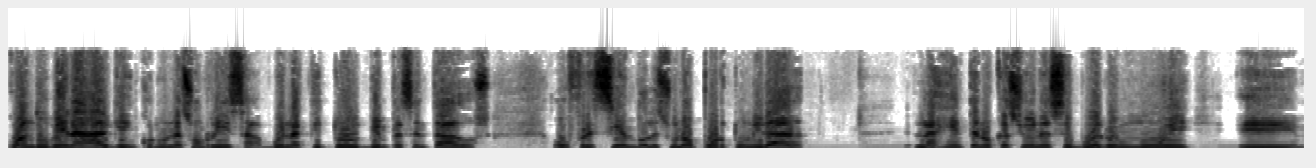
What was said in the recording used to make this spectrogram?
cuando ven a alguien con una sonrisa, buena actitud, bien presentados, ofreciéndoles una oportunidad, la gente en ocasiones se vuelve muy, eh,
